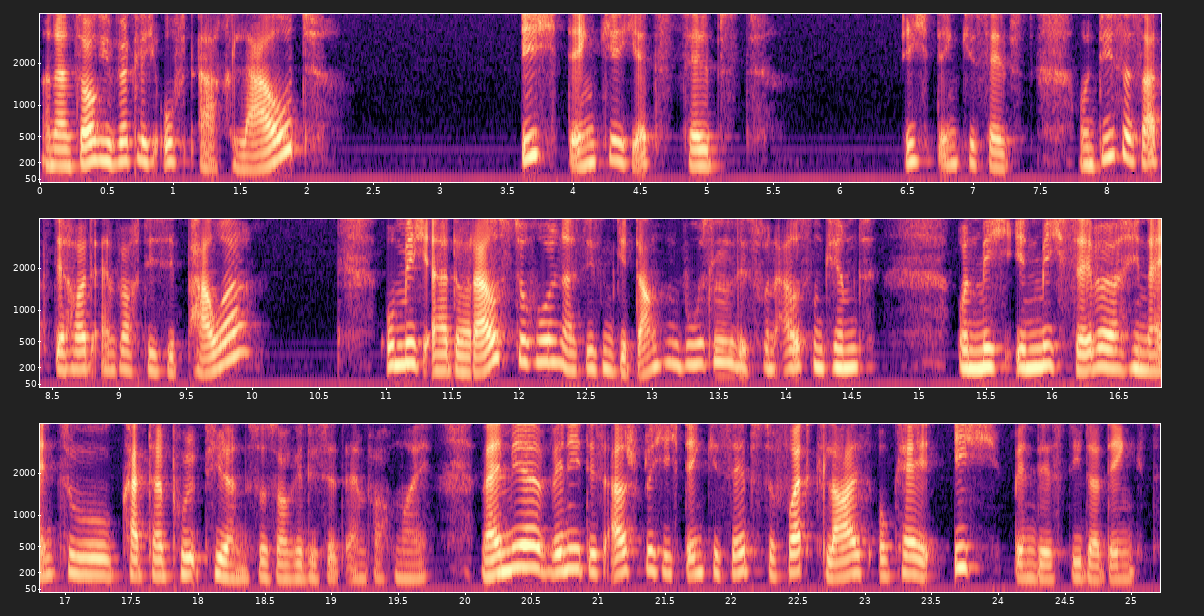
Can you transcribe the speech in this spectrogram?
Und dann sage ich wirklich oft auch laut, ich denke jetzt selbst. Ich denke selbst. Und dieser Satz, der hat einfach diese Power, um mich auch da rauszuholen aus diesem Gedankenwusel, das von außen kommt, und mich in mich selber hinein zu katapultieren, so sage ich das jetzt einfach mal. Weil mir, wenn ich das ausspreche, ich denke selbst sofort klar ist, okay, ich bin das, die da denkt.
